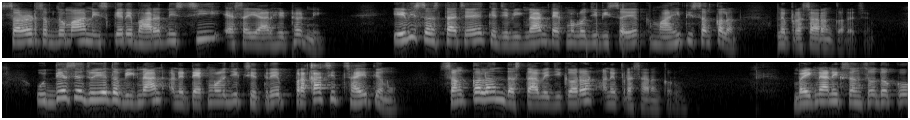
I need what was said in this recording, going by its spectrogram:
સરળ શબ્દોમાં નિષ્કેરે ભારતની સીએસઆઈઆર હેઠળની. એવી સંસ્થા છે કે જે વિજ્ઞાન ટેકનોલોજી વિષયક માહિતી સંકલન અને પ્રસારણ કરે છે. ઉદ્દેશ્ય જોઈએ તો વિજ્ઞાન અને ટેકનોલોજી ક્ષેત્રે પ્રકાશિત સાહિત્યનું સંકલન, દસ્તાવેજીકરણ અને પ્રસારણ કરવું. વૈજ્ઞાનિક સંશોધકો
